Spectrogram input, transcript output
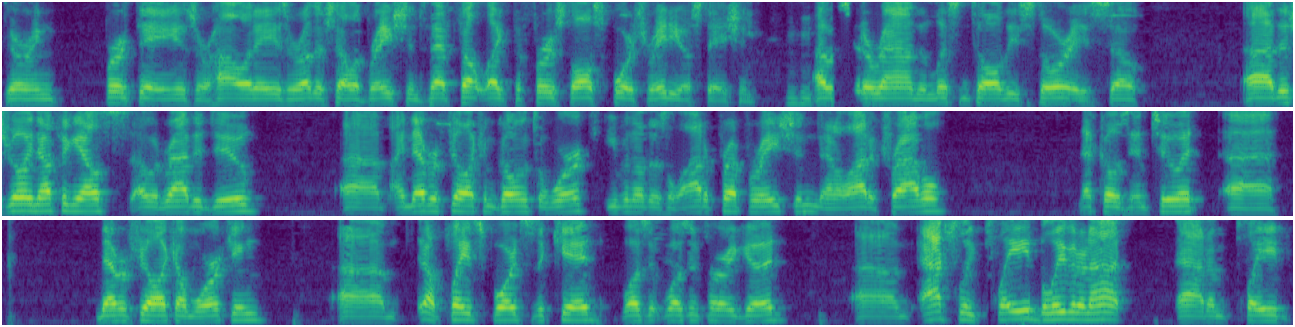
during birthdays or holidays or other celebrations, that felt like the first all sports radio station. Mm-hmm. I would sit around and listen to all these stories. So uh, there's really nothing else I would rather do. Um, I never feel like I'm going to work, even though there's a lot of preparation and a lot of travel that goes into it. Uh, never feel like I'm working. Um, you know, played sports as a kid. wasn't wasn't very good. Um, actually played, believe it or not, Adam played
